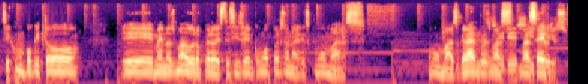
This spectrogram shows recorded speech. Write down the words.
sí, como un poquito eh, menos maduro, pero este sí se ven como personajes como más, como más grandes, Más más, más seriecitos. serios.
